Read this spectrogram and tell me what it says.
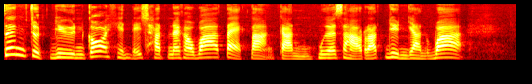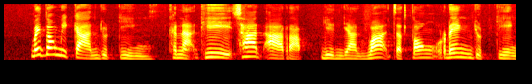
ซึ่งจุดยืนก็เห็นได้ชัดนะคะว่าแตกต่างกันเมื่อสหรัฐยืนยันว่า ไม่ต้องมีการหยุดยิง ขณะที่ชาติอาหรับยืนยันว่าจะต้องเร่งหยุดยิง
